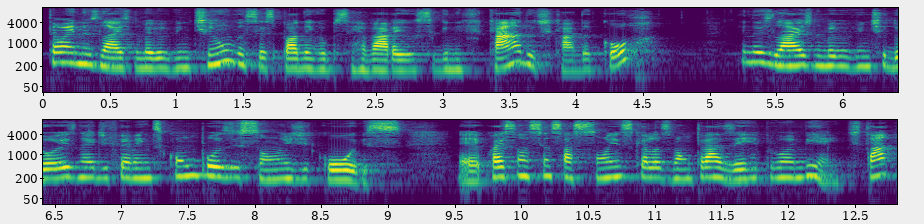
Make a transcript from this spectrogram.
Então, aí no slide número 21, vocês podem observar aí o significado de cada cor. E no slide número 22, né, diferentes composições de cores. É, quais são as sensações que elas vão trazer para o ambiente, tá?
